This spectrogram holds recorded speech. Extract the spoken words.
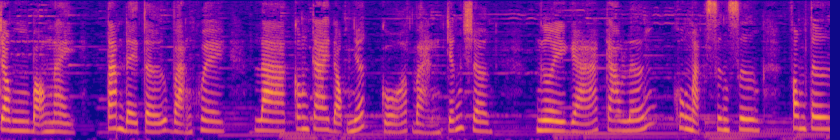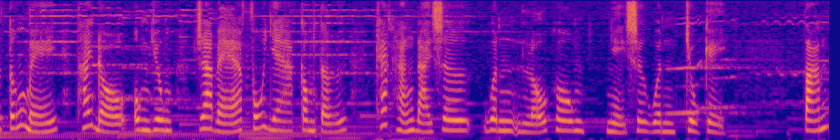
Trong bọn này, tam đệ tử Vạn Khuê là con trai độc nhất của Vạn Chấn Sơn. Người gã cao lớn, khuôn mặt xương xương, phong tư tuấn mỹ, thái độ ung dung, ra vẻ phú gia công tử, khác hẳn đại sư huynh Lỗ Khôn, nhị sư huynh Chu Kỳ. Tám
